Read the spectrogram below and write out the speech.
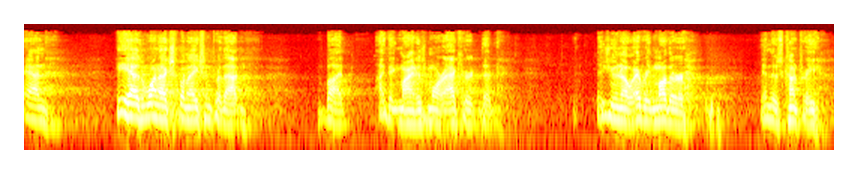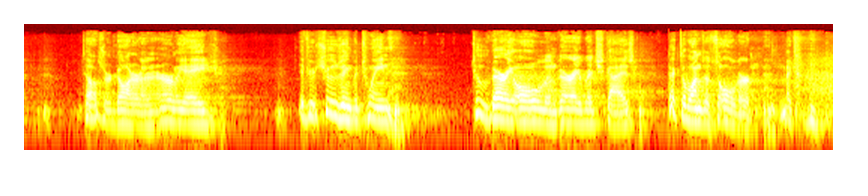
And he has one explanation for that, but I think mine is more accurate that, as you know, every mother in this country tells her daughter at an early age, if you're choosing between two very old and very rich guys, pick the one that's older.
